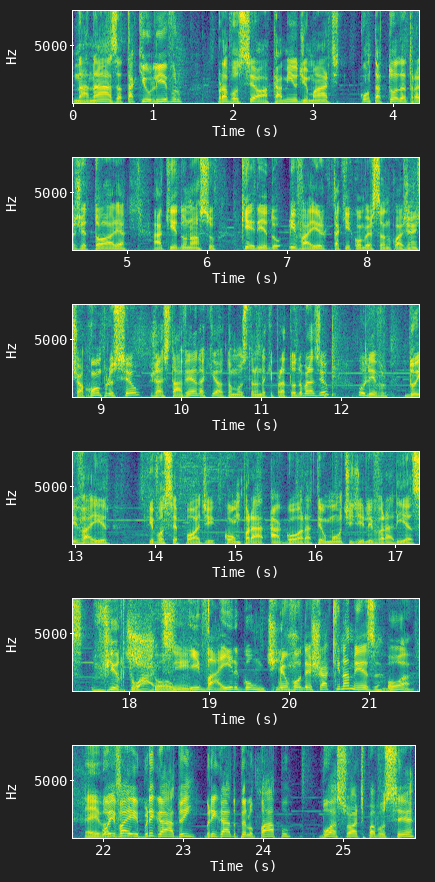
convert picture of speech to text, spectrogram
na NASA, tá aqui o livro pra você, ó, A Caminho de Marte, conta toda a trajetória aqui do nosso querido Ivair, que está aqui conversando com a gente. Ó, compre o seu, já está vendo aqui, ó, tô mostrando aqui para todo o Brasil, o livro do Ivair, que você pode comprar agora. Tem um monte de livrarias virtuais. Show. Ivair Gontijo. Eu vou deixar aqui na mesa. Boa. É, Oi, Ivair, obrigado, hein? Obrigado pelo papo. Boa sorte para você.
